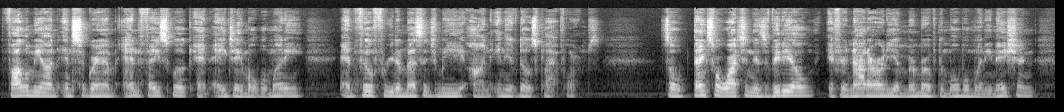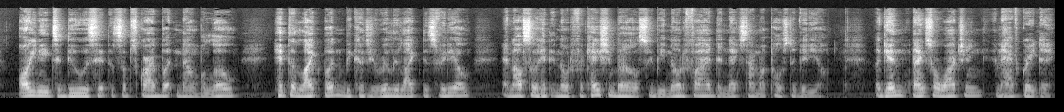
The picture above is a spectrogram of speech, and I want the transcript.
Follow me on Instagram and Facebook at AJ Mobile Money, and feel free to message me on any of those platforms. So thanks for watching this video. If you're not already a member of the Mobile Money Nation, all you need to do is hit the subscribe button down below, hit the like button because you really like this video, and also hit the notification bell so you'll be notified the next time I post a video. Again, thanks for watching and have a great day.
